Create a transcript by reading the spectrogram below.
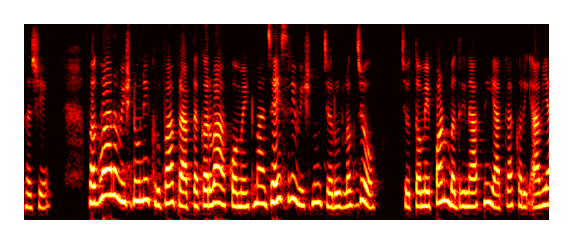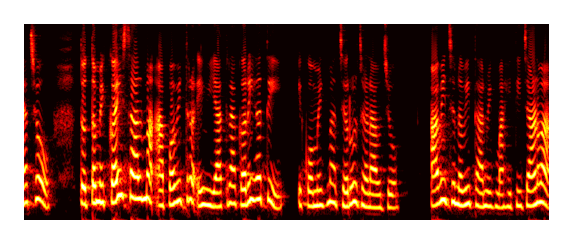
થશે. ભગવાન વિષ્ણુની કૃપા પ્રાપ્ત કરવા કોમેન્ટમાં જય શ્રી વિષ્ણુ જરૂર લખજો. જો તમે પણ બદ્રીનાથની યાત્રા કરી આવ્યા છો, તો તમે કઈ સાલમાં આ પવિત્ર એવી યાત્રા કરી હતી એ કોમેન્ટમાં જરૂર જણાવજો. આવી જ નવી ધાર્મિક માહિતી જાણવા,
